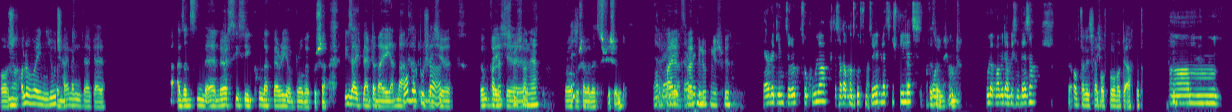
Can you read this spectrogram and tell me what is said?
Oh, Ja. Holloway, Und- Hyman wäre geil. Ansonsten äh, Nurse, CC, Kulak, Berry und Broberg Buscher. Wie gesagt, ich bleib dabei. Jan Mark Broberg hat Bouchard? irgendwelche, Spiel irgendwelche, schon, ja. Broberg Echt? Buscher war letztes Spiel schon. Ja, Ja, Barry- beide zwölf Minuten gespielt. Barry ging zurück zu Kulak. Das hat auch ganz gut funktioniert im letzten Spiel jetzt. Das war wirklich gut. Kulak war wieder ein bisschen besser. Hauptsache, ich habe auf Broberg geachtet. Ähm,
